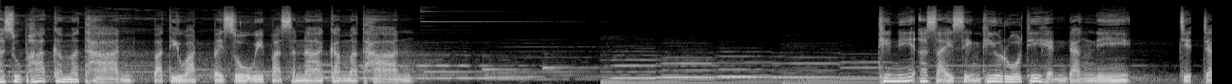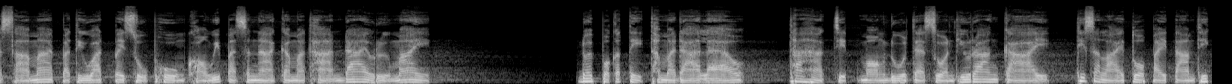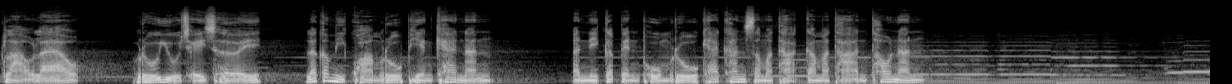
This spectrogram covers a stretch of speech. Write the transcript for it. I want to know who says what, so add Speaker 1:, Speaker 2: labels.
Speaker 1: อสุภกรรมฐานปฏิวัติไปสู่วิปัสสนากรรมฐาน ทีนี้อาศัยสิ่งที่รู้ที่เห็นดังนี้ จิตจะสามารถปฏิวัติไปสู่ภูมิของวิปัสสนากรรมฐานได้หรือไม่ โดยปกติธรรมดาแล้ว ถ้าหากจิตมองดูแต่ส่วนที่ร่างกายที่สลายตัวไปตามที่กล่าวแล้ว รู้อยู่เฉยๆแล้วก็มีความรู้เพียงแค่นั้น อันนี้ก็เป็นภูมิรู้แค่ขั้นสมถกรรมฐานเท่านั้น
